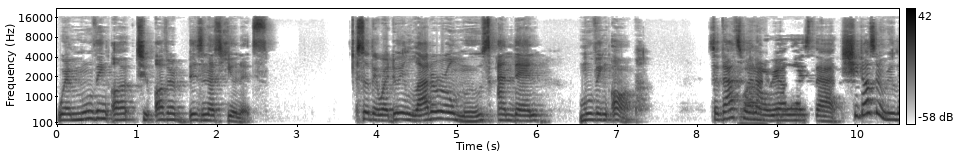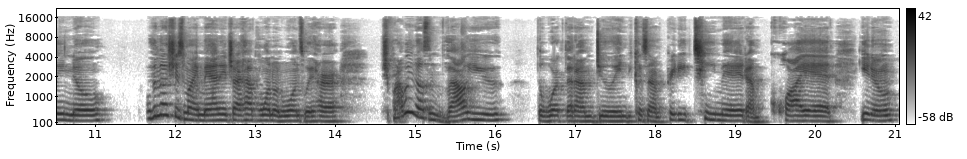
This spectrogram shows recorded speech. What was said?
were moving up to other business units. So they were doing lateral moves and then moving up. So that's wow. when I realized that she doesn't really know, even though she's my manager, I have one on ones with her, she probably doesn't value the work that I'm doing because I'm pretty timid, I'm quiet, you know.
